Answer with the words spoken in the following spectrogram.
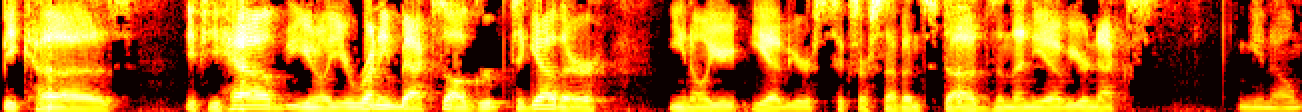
because if you have you know your running backs all grouped together you know you, you have your six or seven studs and then you have your next you know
